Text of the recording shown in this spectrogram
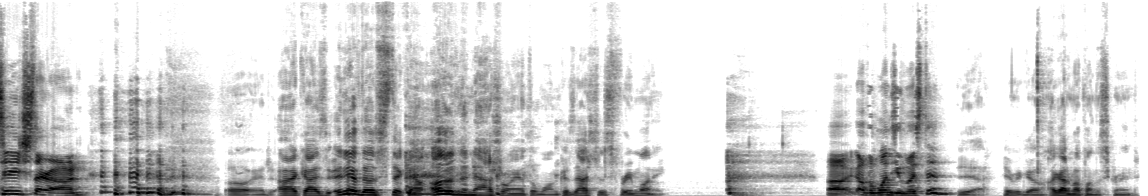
teach their own. oh, Andrew. All right, guys. Any of those stick out other than the national anthem one? Because that's just free money. Uh, oh, the ones you listed? Yeah. Here we go. I got them up on the screen.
